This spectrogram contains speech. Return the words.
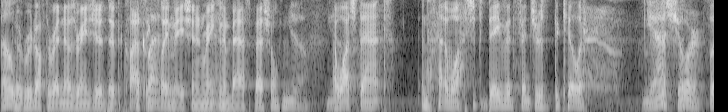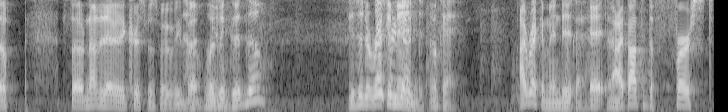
Oh, the Rudolph the Red Nosed Reindeer, the, the classic, classic, claymation and Rankin yeah. and Bass special. yeah, yeah. I watched that, and then I watched David Fincher's The Killer. Yeah, sure. so, so not a Christmas movie, No. but was it know, good though? Is it a recommend? Okay. I recommend it. Okay. It- I thought that the first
